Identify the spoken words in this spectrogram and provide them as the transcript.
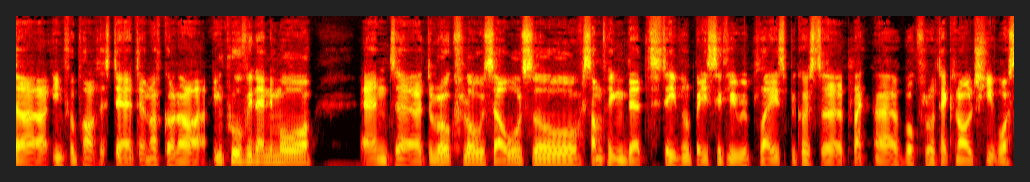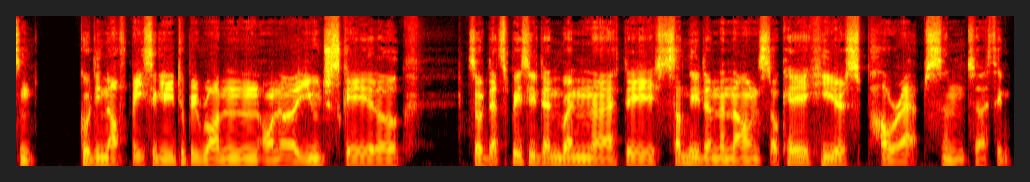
uh, InfoPath is dead. They're not gonna improve it anymore. And uh, the workflows are also something that they will basically replace because the uh, workflow technology wasn't good enough basically to be run on a huge scale. So that's basically then when uh, they suddenly then announced, okay, here's Power Apps. And I think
